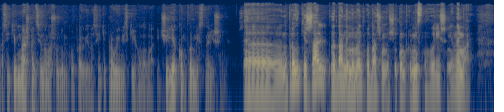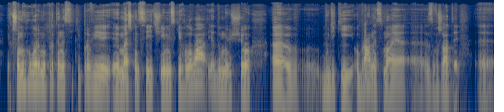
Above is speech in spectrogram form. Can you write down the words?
наскільки мешканці, на вашу думку, праві, наскільки правий міський голова, і чи є компромісне рішення? Е, на превеликий жаль, на даний момент ми бачимо, що компромісного рішення немає. Якщо ми говоримо про те, наскільки праві е, мешканці чи міський голова, я думаю, що е, будь-який обранець має е, зважати е,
